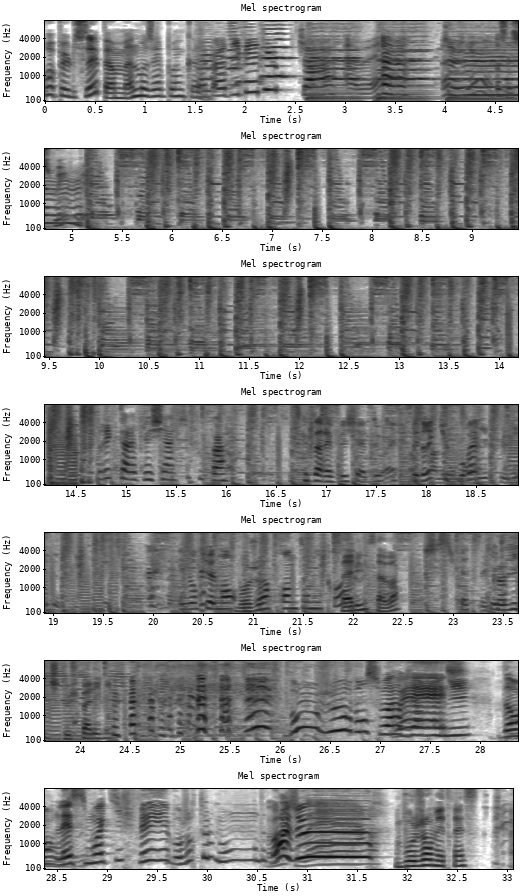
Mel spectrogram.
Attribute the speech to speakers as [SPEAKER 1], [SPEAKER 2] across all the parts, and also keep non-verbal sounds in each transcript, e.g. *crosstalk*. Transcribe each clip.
[SPEAKER 1] Propulsé par mademoiselle.com. Ah ouais? Oh, ça swing.
[SPEAKER 2] Cédric, t'as réfléchi à un kiff ou pas?
[SPEAKER 1] Est-ce que t'as réfléchi à deux Cédric, tu pourrais éventuellement
[SPEAKER 3] Bonjour.
[SPEAKER 1] prendre ton micro?
[SPEAKER 3] Salut, ça va?
[SPEAKER 1] Je suis
[SPEAKER 3] C'est. Covid, je touche pas les *laughs* micros.
[SPEAKER 1] Bonjour, bonsoir,
[SPEAKER 2] Wesh.
[SPEAKER 1] bienvenue dans Laisse-moi kiffer. Bonjour tout le monde.
[SPEAKER 2] Bonjour
[SPEAKER 3] Bonjour maîtresse. *laughs*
